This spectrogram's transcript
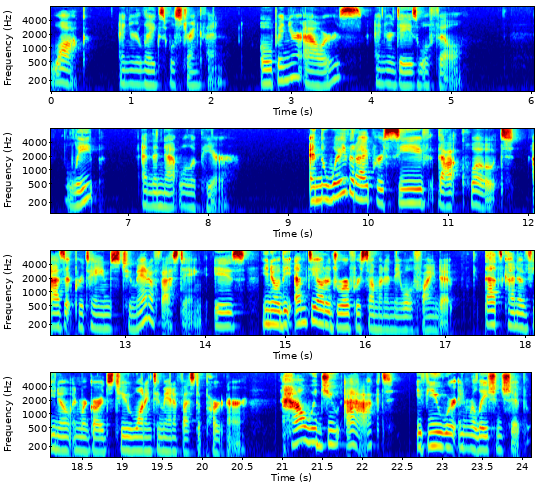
Walk, and your legs will strengthen. Open your hours, and your days will fill. Leap, and the net will appear. And the way that I perceive that quote as it pertains to manifesting is, you know, the empty out a drawer for someone and they will find it. That's kind of, you know, in regards to wanting to manifest a partner. How would you act if you were in relationship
